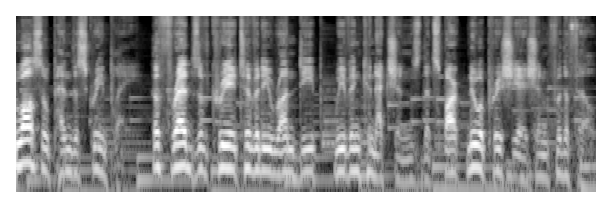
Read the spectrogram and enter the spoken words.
who also penned the screenplay? The threads of creativity run deep, weaving connections that spark new appreciation for the film.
